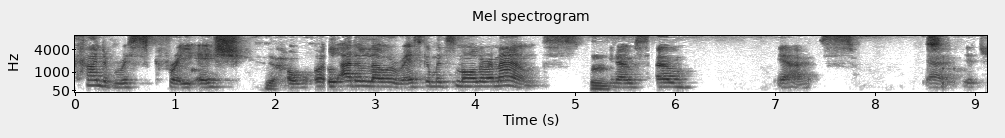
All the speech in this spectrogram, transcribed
kind of risk free ish yeah. or, at a lower risk and with smaller amounts. Mm. You know, so yeah, it's yeah. So, it's,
